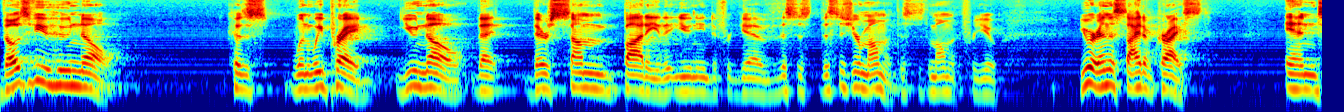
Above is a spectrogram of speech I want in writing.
those of you who know, because when we prayed, you know that there's somebody that you need to forgive. This is, this is your moment. This is the moment for you. You are in the sight of Christ. And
